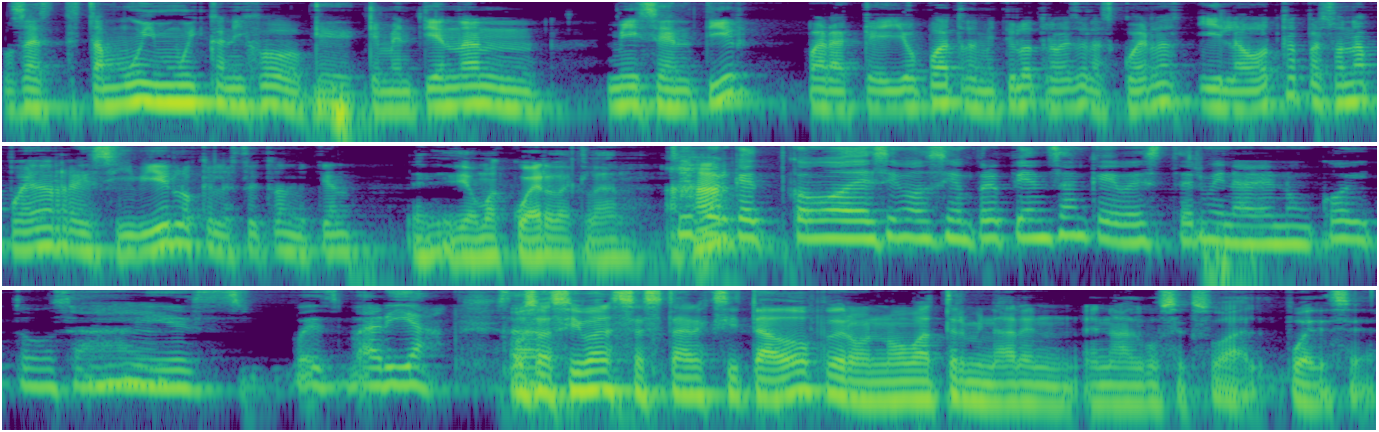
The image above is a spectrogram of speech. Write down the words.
O sea, está muy, muy canijo que, que me entiendan mi sentir para que yo pueda transmitirlo a través de las cuerdas y la otra persona pueda recibir lo que le estoy transmitiendo. En idioma cuerda, claro. Sí, Ajá. porque como decimos, siempre piensan que ves terminar en un coito, o sea, y es, pues varía. O sea, sí vas a estar excitado, pero no va a terminar en, en algo sexual. Puede ser.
